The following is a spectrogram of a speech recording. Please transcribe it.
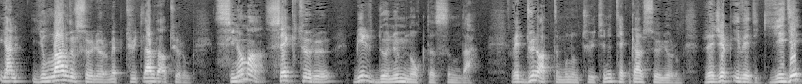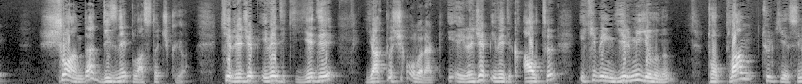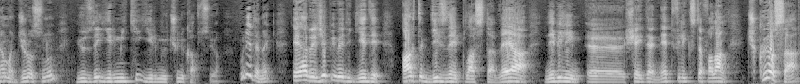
yani yıllardır söylüyorum hep tweetler de atıyorum. Sinema sektörü bir dönüm noktasında. Ve dün attım bunun tweetini tekrar söylüyorum. Recep İvedik 7 şu anda Disney Plus'ta çıkıyor. Ki Recep İvedik 7 yaklaşık olarak e, Recep İvedik 6 2020 yılının toplam Türkiye sinema cirosunun %22-23'ünü kapsıyor. Bu ne demek? Eğer Recep İvedik 7 artık Disney Plus'ta veya ne bileyim e, şeyde Netflix'te falan çıkıyorsa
